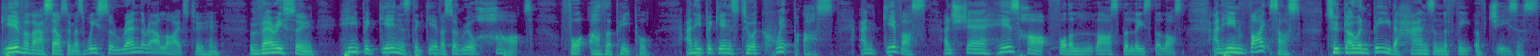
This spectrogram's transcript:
give of ourselves to Him, as we surrender our lives to Him, very soon He begins to give us a real heart for other people and he begins to equip us and give us and share his heart for the last, the least, the lost. And he invites us to go and be the hands and the feet of Jesus.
